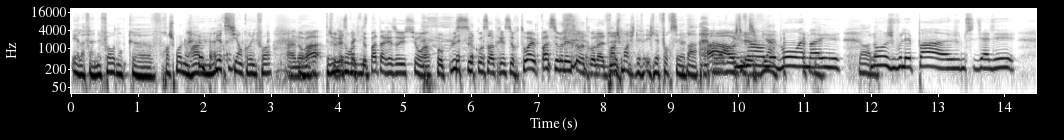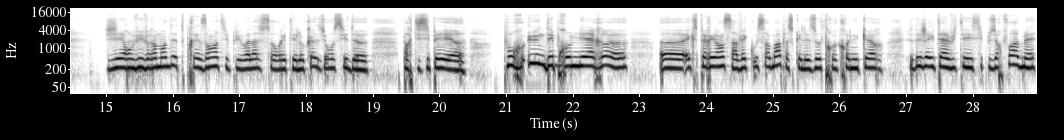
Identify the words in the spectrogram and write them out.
et elle a fait un effort. Donc, euh, franchement, Nora, merci encore une fois. Ah, Nora, Euh, tu rendre respectes visite. pas ta résolution. Hein. Faut plus se concentrer sur toi et pas sur les autres, on a dit. Franchement, je l'ai forcé. Bah, Ah, alors, ok. je te dis Non, mais bon, elle m'a eu. Non, non. Non, je voulais pas. euh, Je me suis dit, allez, j'ai envie vraiment d'être présente et puis voilà, ça aurait été l'occasion aussi de participer euh, pour une des premières euh, expériences avec Oussama parce que les autres chroniqueurs, j'ai déjà été invitée ici plusieurs fois, mais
